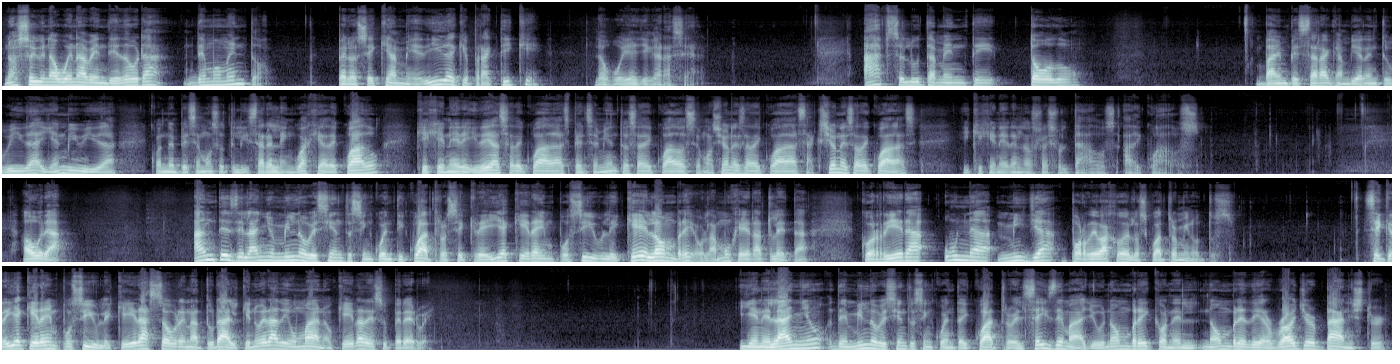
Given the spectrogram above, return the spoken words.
No soy una buena vendedora de momento, pero sé que a medida que practique, lo voy a llegar a hacer. Absolutamente todo va a empezar a cambiar en tu vida y en mi vida cuando empecemos a utilizar el lenguaje adecuado que genere ideas adecuadas, pensamientos adecuados, emociones adecuadas, acciones adecuadas y que generen los resultados adecuados. Ahora, antes del año 1954 se creía que era imposible que el hombre o la mujer atleta corriera una milla por debajo de los cuatro minutos. Se creía que era imposible, que era sobrenatural, que no era de humano, que era de superhéroe. Y en el año de 1954, el 6 de mayo, un hombre con el nombre de Roger Bannister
